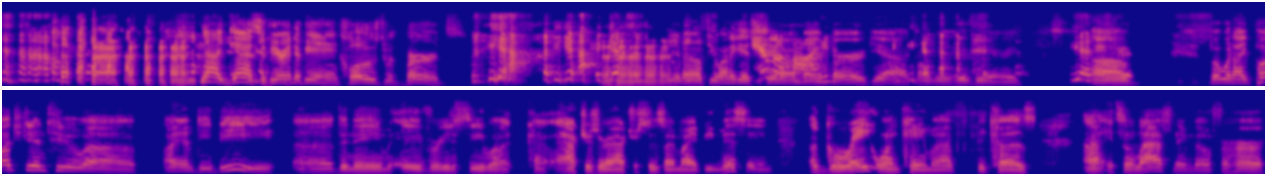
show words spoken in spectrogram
yeah i guess if you're into being enclosed with birds yeah, yeah, I guess. you know if you want to get shit on by a bird yeah call me an aviary Yeah, um, true. but when I punched into uh, IMDb uh, the name Avery to see what kind of actors or actresses I might be missing, a great one came up because uh, it's a last name though for her.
